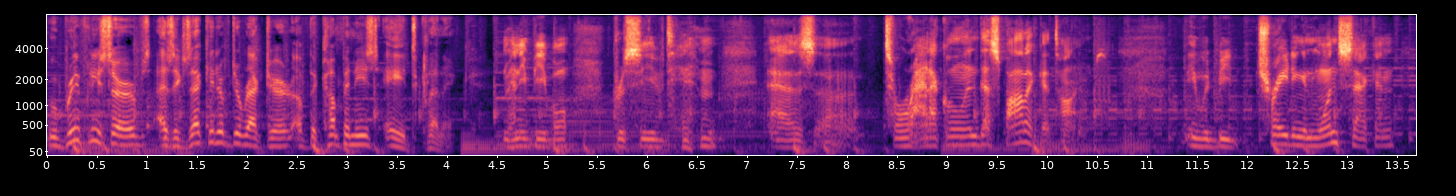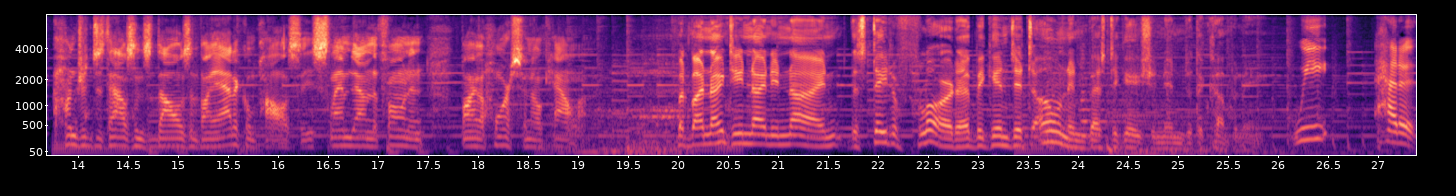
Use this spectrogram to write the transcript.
who briefly serves as executive director of the company's AIDS clinic. Many people perceived him as uh, tyrannical and despotic at times. He would be trading in one second hundreds of thousands of dollars of viatical policies, slam down the phone, and buy a horse in Ocala. But by 1999, the state of Florida begins its own investigation into the company. We had a,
